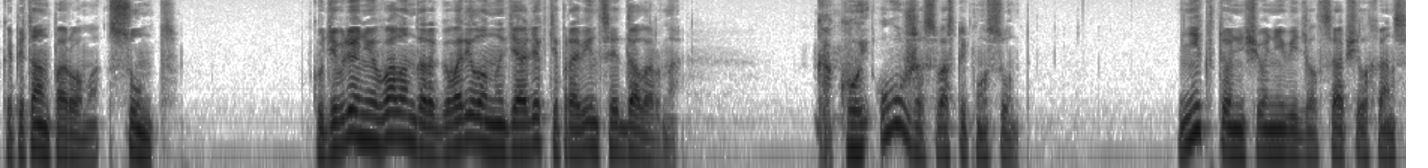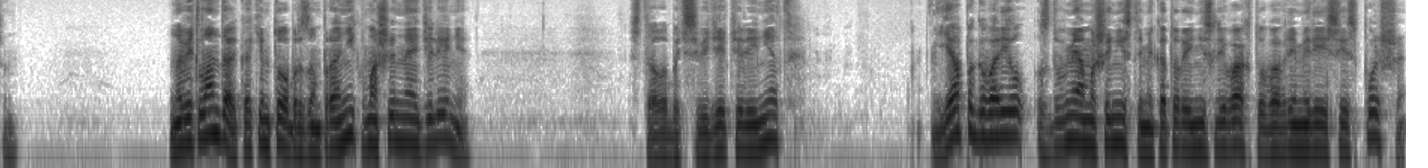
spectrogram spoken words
Капитан парома Сунт. К удивлению Валандера, говорил он на диалекте провинции Даларна. «Какой ужас!» — воскликнул Сунт. «Никто ничего не видел», — сообщил Хансон. Но ведь Ландаль каким-то образом проник в машинное отделение. Стало быть, свидетелей нет. Я поговорил с двумя машинистами, которые несли вахту во время рейса из Польши.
